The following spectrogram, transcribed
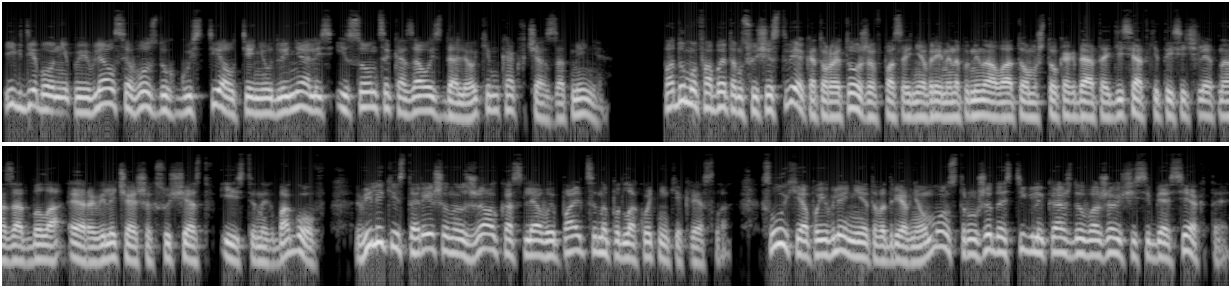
И где бы он ни появлялся, воздух густел, тени удлинялись, и солнце казалось далеким, как в час затмения. Подумав об этом существе, которое тоже в последнее время напоминало о том, что когда-то десятки тысяч лет назад была эра величайших существ истинных богов, великий старейшина сжал костлявые пальцы на подлокотнике кресла. Слухи о появлении этого древнего монстра уже достигли каждой уважающей себя секты.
